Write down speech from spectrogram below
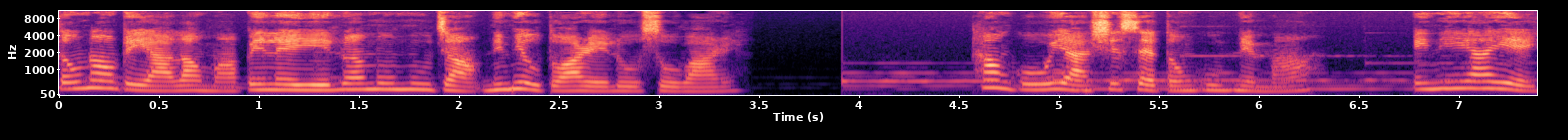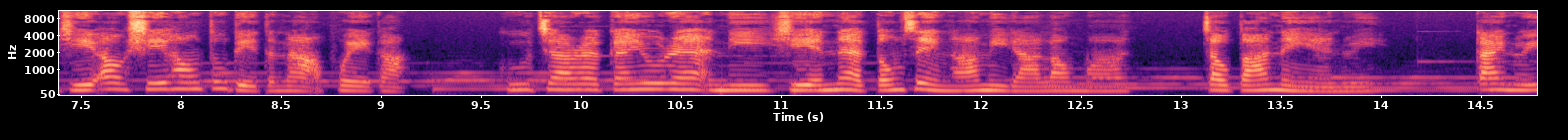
3100လောက်မှာပင်လယ်ရေလွှမ်းမိုးမှုကြောင့်နစ်မြုပ်သွားတယ်လို့ဆိုပါတယ်။1983ခုနှစ်မှာအိန္ဒိယရဲ့ရေအောက်ရှေးဟောင်းသုတေသနအဖွဲ့ကဂူဂျာရတ်ကန်ယိုရန်အနီးရေအနက်35မီတာလောက်မှာကြောက်သားနေရန်တွေတိုင်တွေ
